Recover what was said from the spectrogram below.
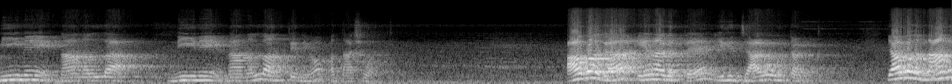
ನೀನೇ ನಾನಲ್ಲ ನೀನೇ ನಾನಲ್ಲ ಅಂತೇನೆಯೋ ಅದು ನಾಶವಾಗುತ್ತೆ. ಆವಾಗ ಏನಾಗುತ್ತೆ? ಇಲ್ಲಿ ಜಾಗ ಉಂಟಾಗುತ್ತೆ. ಯಾವಾಗ ನಾನು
